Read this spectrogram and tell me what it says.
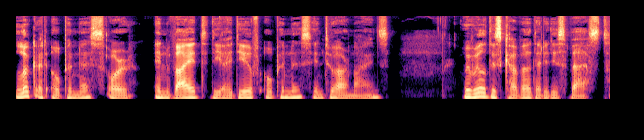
look at openness or invite the idea of openness into our minds, we will discover that it is vast,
